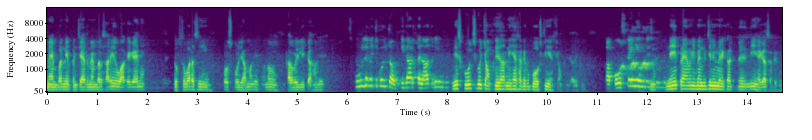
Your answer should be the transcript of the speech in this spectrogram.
ਮੈਂਬਰ ਨੇ ਪੰਚਾਇਤ ਮੈਂਬਰ ਸਾਰੇ ਉਹ ਆ ਕੇ ਗਏ ਨੇ। ਤੇ ਉਸ ਤੋਂ ਬਾਅਦ ਅਸੀਂ ਪੁਲਿਸ ਕੋਲ ਜਾਵਾਂਗੇ ਉਹਨਾਂ ਨੂੰ ਕਾਰਵਾਈ ਲਈ ਕਹਾਂਗੇ। ਸਕੂਲ ਦੇ ਵਿੱਚ ਕੋਈ ਚੌਕੀਦਾਰ ਤੈਨਾਤ ਨਹੀਂ ਹੁੰਦੇ? ਨਹੀਂ ਸਕੂਲ 'ਚ ਕੋਈ ਚੌਕੀਦਾਰ ਨਹੀਂ ਹੈ ਸਾਡੇ ਕੋਲ ਪੋਸਟ ਹੀ ਹੈ ਚੌਕੀਦਾਰ ਦੀ। ਆ ਪੋਸਟ ਹੀ ਨਹੀਂ ਹੁੰਦੀ ਸਕੂਲ ਦੀ? ਨਹੀਂ ਪ੍ਰਾਇਮਰੀ ਵਿੰਗ 'ਚ ਨਹੀਂ ਮੇਰੇ ਖਿਆਲ ਨਹੀਂ ਹੈਗਾ ਸਾਡੇ ਕੋਲ।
